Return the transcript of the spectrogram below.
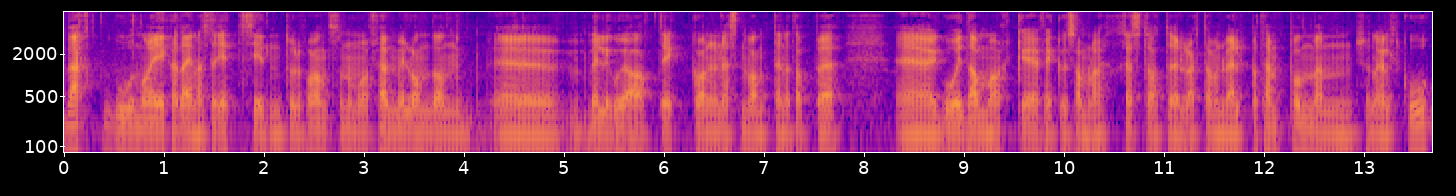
vært god nå i hvert eneste ritt siden Tour de France. Så Nummer fem i London. Eh, veldig god i Arctic, og han jo nesten vant en etappe. Eh, god i Danmark. Eh, fikk jo samla resultatet lagt av en vel på tempoen, men generelt god.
